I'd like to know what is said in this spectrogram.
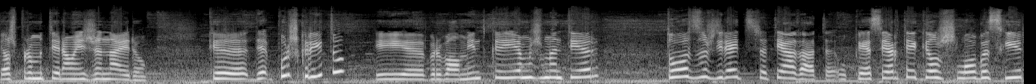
Eles prometeram em janeiro que, por escrito e eh, verbalmente, que íamos manter todos os direitos até à data. O que é certo é que eles logo a seguir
